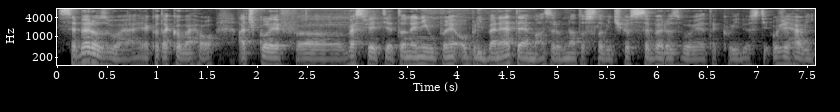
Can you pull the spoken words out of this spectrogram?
seberozvoje jako takového, ačkoliv uh, ve světě to není úplně oblíbené téma, zrovna to slovíčko seberozvoje je takový dosti ožehavý.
